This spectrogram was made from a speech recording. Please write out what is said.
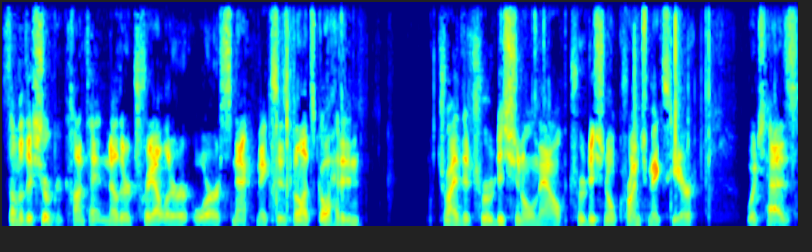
some of the sugar content in other trailer or snack mixes. But let's go ahead and try the traditional now, traditional crunch mix here which has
